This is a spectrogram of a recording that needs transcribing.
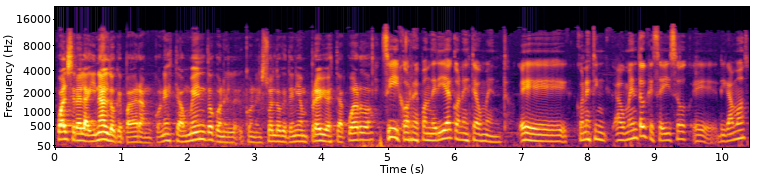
¿Cuál será el aguinaldo que pagarán? ¿Con este aumento, con el, con el sueldo que tenían previo a este acuerdo? Sí, correspondería con este aumento. Eh, con este aumento que se hizo, digamos,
